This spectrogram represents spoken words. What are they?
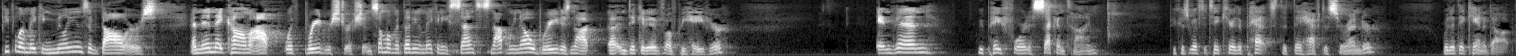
People are making millions of dollars, and then they come out with breed restrictions. Some of it doesn't even make any sense. It's not. We know breed is not uh, indicative of behavior. And then we pay for it a second time because we have to take care of the pets that they have to surrender or that they can't adopt.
